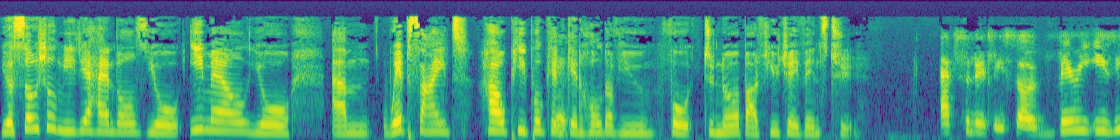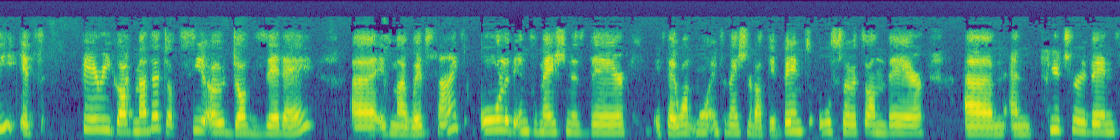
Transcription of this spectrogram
your social media handles, your email, your um website, how people can Yes. get hold of you for to know about future events too. Absolutely. So very easy. It's fairygodmother.co.za uh, is my website. All of the information is there. If they want more information about the event, also it's on there. Um, and future events,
